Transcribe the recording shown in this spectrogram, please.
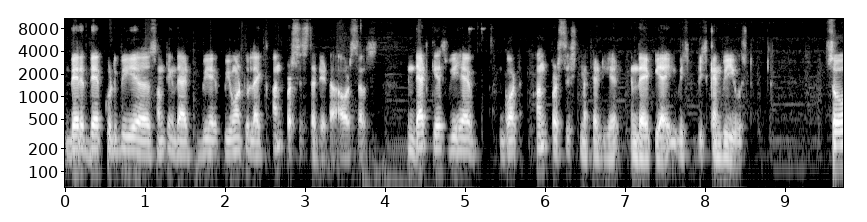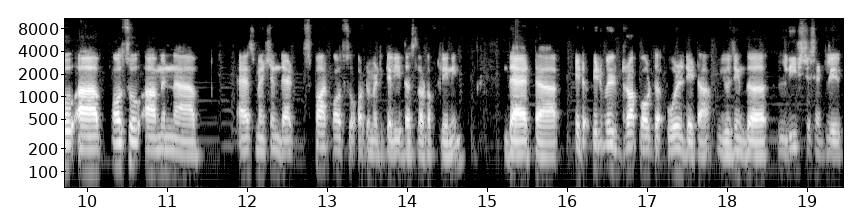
there there could be uh, something that we we want to like unpersist the data ourselves. In that case, we have got unpersist method here in the API, which, which can be used. So uh, also, I mean, uh, as mentioned, that Spark also automatically does a lot of cleaning. That uh, it, it will drop out the old data using the least recently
